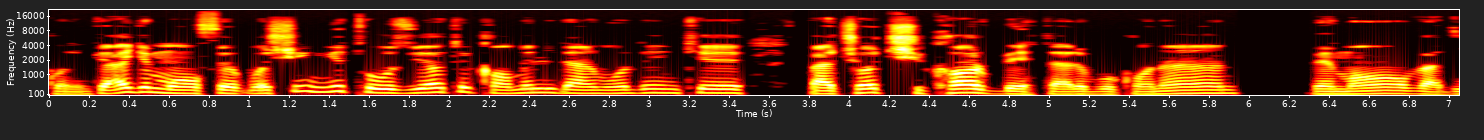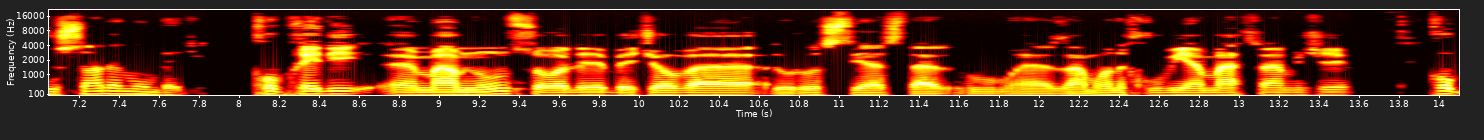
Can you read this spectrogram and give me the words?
کنیم که اگه موافق باشیم یه توضیحات کاملی در مورد این که بچه ها چی کار بهتره بکنن به ما و دوستانمون بدیم خب خیلی ممنون. سوال بجا و درستی است. در زمان خوبی هم مطرح میشه. خب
